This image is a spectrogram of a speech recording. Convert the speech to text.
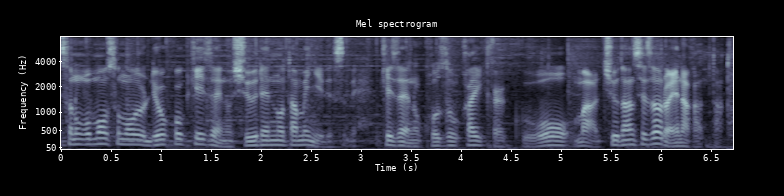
その後もその両国経済の修練のためにですね経済の構造改革をまあ中断せざるを得なかったと、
